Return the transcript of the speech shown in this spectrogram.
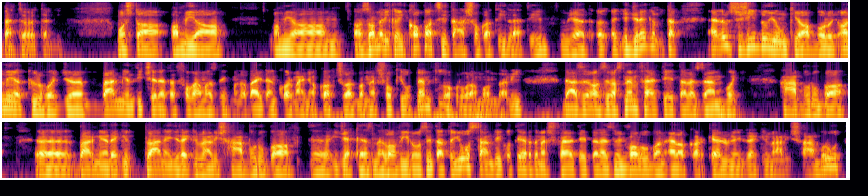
betölteni. Most a, ami a, ami a, az amerikai kapacitásokat illeti, ugye egy, egy, tehát először is induljunk ki abból, hogy anélkül, hogy bármilyen dicséretet fogalmaznék meg a Biden kormánya kapcsolatban, mert sok jót nem tudok róla mondani, de az, azért azt nem feltételezem, hogy háborúba, bármilyen, pláne egy regionális háborúba igyekezne lavírozni. Tehát a jó szándékot érdemes feltételezni, hogy valóban el akar kerülni egy regionális háborút,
